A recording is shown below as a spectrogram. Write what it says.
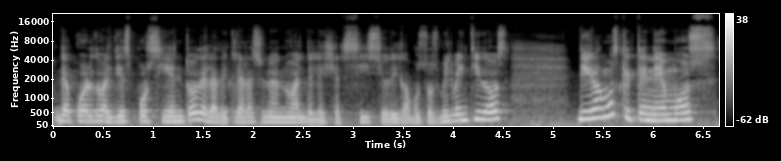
de acuerdo al 10% de la declaración anual del ejercicio, digamos, 2022 Digamos que tenemos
